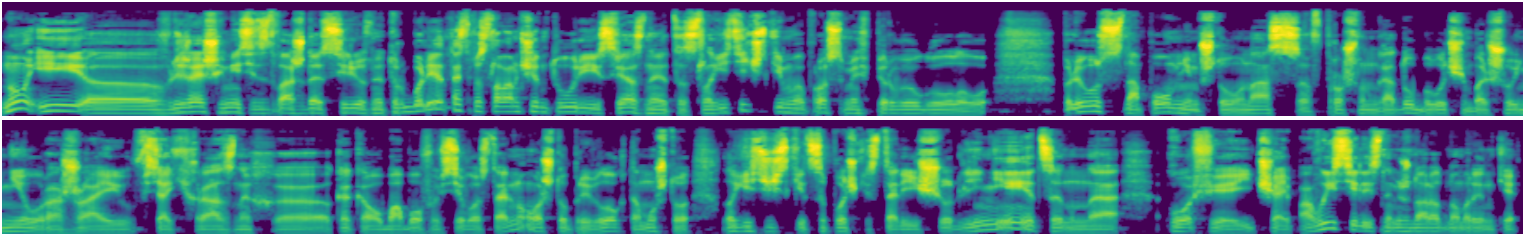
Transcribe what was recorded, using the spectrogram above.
Ну и э, в ближайший месяц-два ожидается серьезная турбулентность, по словам Чентурии, связано это с логистическими вопросами в первую голову. Плюс напомним, что у нас в прошлом году был очень большой неурожай всяких разных э, какао-бобов и всего остального, что привело к тому, что логистические цепочки стали еще длиннее, цены на кофе и чай повысились на международном рынке.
